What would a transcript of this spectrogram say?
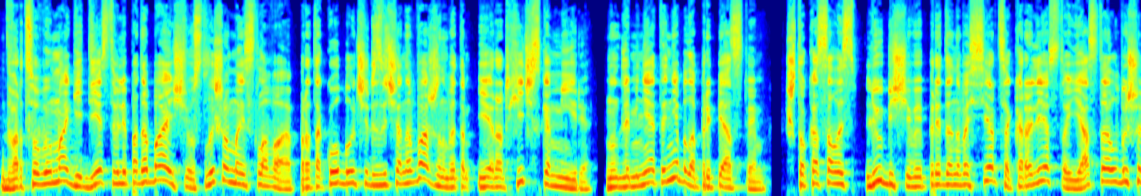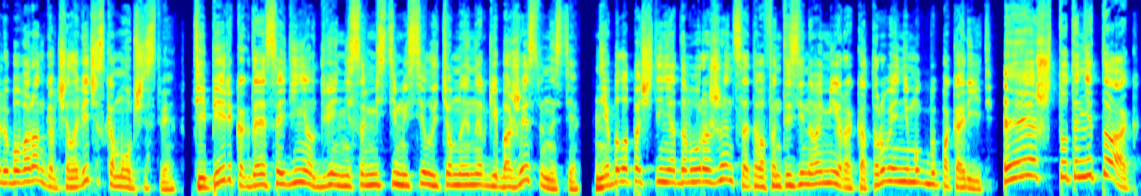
Дворцовые маги действовали подобающе, услышав мои слова. Протокол был чрезвычайно важен в этом иерархическом мире. Но для меня это не было препятствием. Что касалось любящего и преданного сердца королевства, я стоял выше любого ранга в человеческом обществе. Теперь, когда я соединил две несовместимые силы темной энергии божественности, не было почти ни одного уроженца этого фэнтезийного мира, которого я не мог бы покорить. Э, что-то не так.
